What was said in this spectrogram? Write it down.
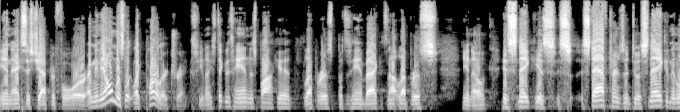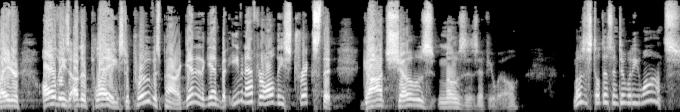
in Exodus chapter 4. I mean, they almost look like parlor tricks. You know, he sticks his hand in his pocket, leprous, puts his hand back, it's not leprous. You know, his snake, his staff turns into a snake, and then later all these other plagues to prove his power again and again. But even after all these tricks that God shows Moses, if you will, Moses still doesn't do what he wants.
